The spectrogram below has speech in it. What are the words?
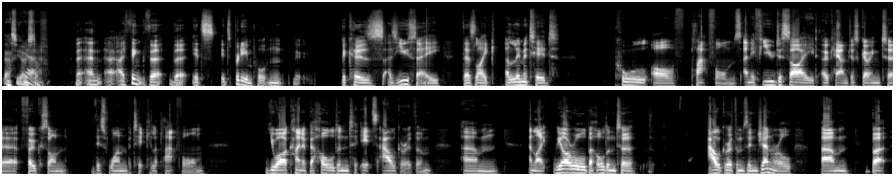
SEO yeah. stuff. And I think that that it's it's pretty important because, as you say, there's like a limited pool of platforms, and if you decide, okay, I'm just going to focus on this one particular platform, you are kind of beholden to its algorithm. Um, and like we are all beholden to algorithms in general, um, but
